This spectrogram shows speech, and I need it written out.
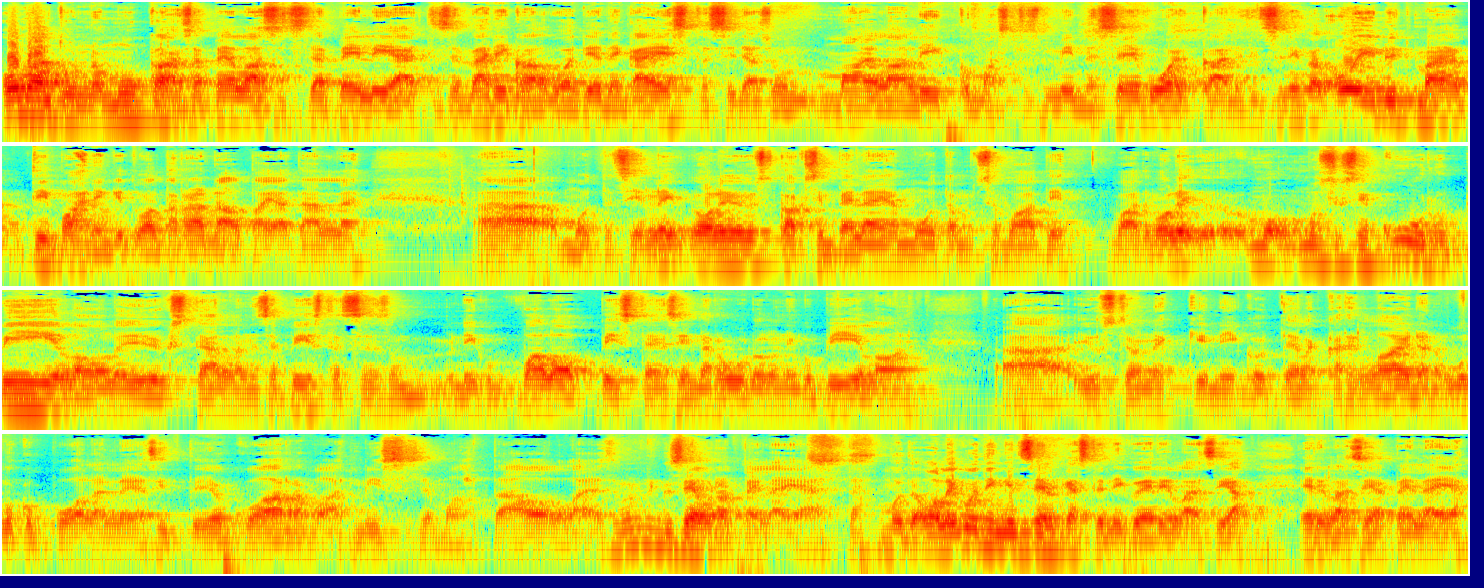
oman tunnon mukaan sä pelasit sitä peliä, että se värikalvo ei tietenkään estä sitä sun mailaa liikkumasta minne se ei voikaan. Niin sitten se niin kuin, että oi nyt mä tipahdinkin tuolta radalta ja tälle. Mutta siinä oli, oli just kaksin pelejä ja muuta, mutta se vaati, vaati oli, muistaakseni kuuru piilo oli yksi tällainen, se pistät sen sun niinku, valopisteen siinä ruudulla niinku, piiloon ää, just jonnekin niinku, telkkarin laidan ulkopuolelle ja sitten joku arvaa, että missä se mahtaa olla. Ja se on niinku seurapelejä, että, mutta oli kuitenkin selkeästi niinku, erilaisia, erilaisia pelejä.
